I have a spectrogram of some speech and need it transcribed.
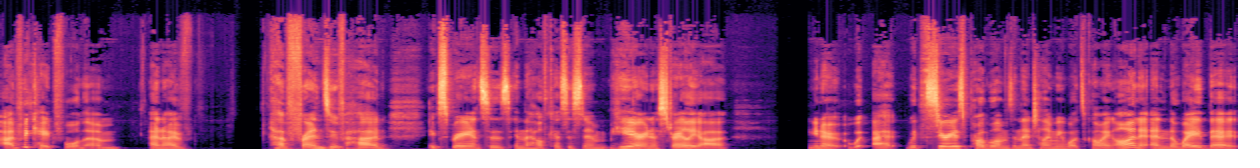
advocate for them. And I've have friends who've had experiences in the healthcare system here in Australia you know, w- I, with serious problems and then telling me what's going on and the way they're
